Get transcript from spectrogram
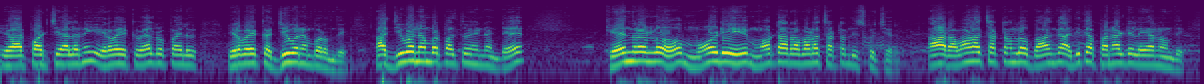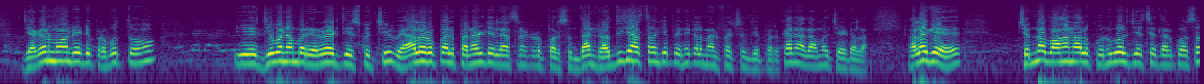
ఏర్పాటు చేయాలని ఇరవై ఒక్క వేల రూపాయలు ఇరవై ఒక్క జీవో నెంబర్ ఉంది. ఆ జీవో నెంబర్ ఫలితం ఏంటంటే కేంద్రంలో మోడీ మోటార్ రవాణా చట్టం తీసుకొచ్చారు. ఆ రవాణా చట్టంలో భాగంగా అధిక పెనాల్టీలు లేనుంది జగన్మోహన్ రెడ్డి ప్రభుత్వం ఈ జీవో నెంబర్ ఇరవై ఏడు తీసుకొచ్చి వేల రూపాయల పెనాల్టీలు వేస్తున్నటువంటి పరిస్థితి దాన్ని రద్దు చేస్తామని చెప్పి ఎన్నికల మేనిఫెస్టోలు చెప్పారు. కానీ అది అమలు చేయడం అలాగే చిన్న వాహనాలు కొనుగోలు చేసే దానికోసం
